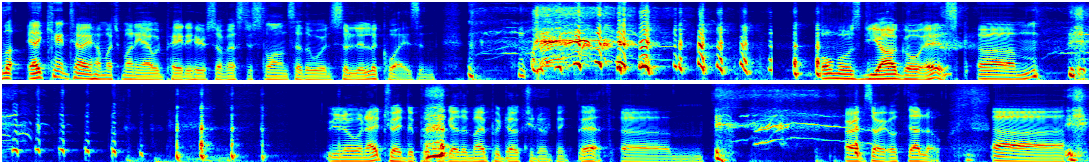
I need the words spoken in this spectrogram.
Look, I can't tell you how much money I would pay to hear Sylvester Stallone say the word soliloquizing. Almost Iago esque. Um, you know, when I tried to put together my production of Macbeth, um, or I'm sorry, Othello. Uh, it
